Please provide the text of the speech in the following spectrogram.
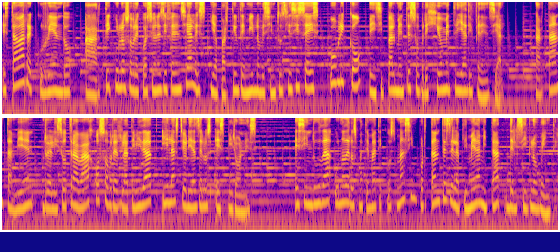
estaba recurriendo a artículos sobre ecuaciones diferenciales y a partir de 1916 publicó principalmente sobre geometría diferencial. Cartan también realizó trabajos sobre relatividad y las teorías de los espirones. Es sin duda uno de los matemáticos más importantes de la primera mitad del siglo XX.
